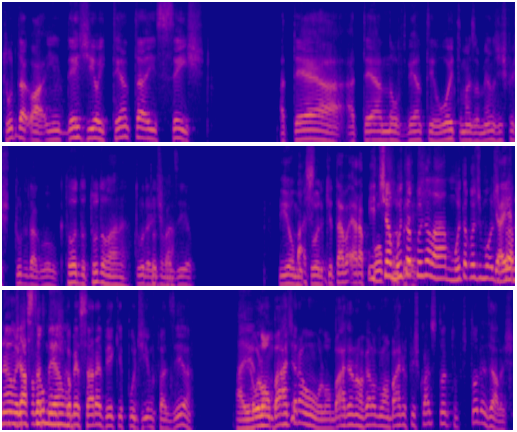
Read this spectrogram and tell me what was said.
tudo da- ó, em- desde 86 até até 98 mais ou menos, a gente fez tudo da Globo, Tudo, tudo lá, né? tudo a Tudo gente lá. fazia. Filme, Bastante. tudo, que tava era E pouco tinha sobre muita eles. coisa lá, muita coisa de, Que aí pra- não, de ação come- eles mesmo. começaram a ver que podiam fazer. Aí O Lombardi era um. O Lombardi, a novela do Lombardi, eu fiz quase to- todas elas.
